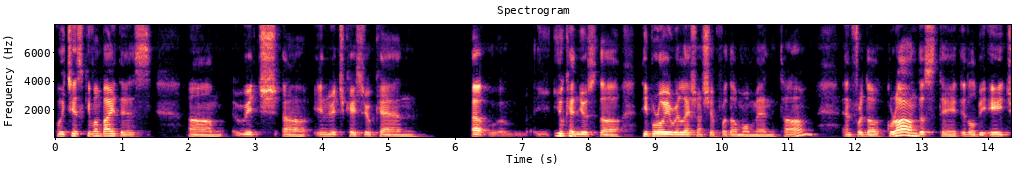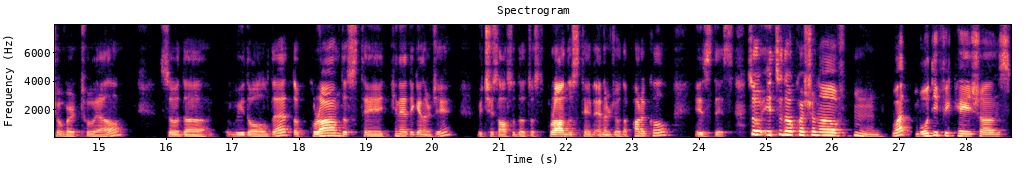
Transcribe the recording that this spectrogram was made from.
which is given by this, um, which uh, in which case you can uh, you can use the de Broglie relationship for the momentum, and for the ground state, it'll be h over 2l. So the with all that, the ground state kinetic energy, which is also the just ground state energy of the particle, is this. So it's the question of hmm, what modifications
